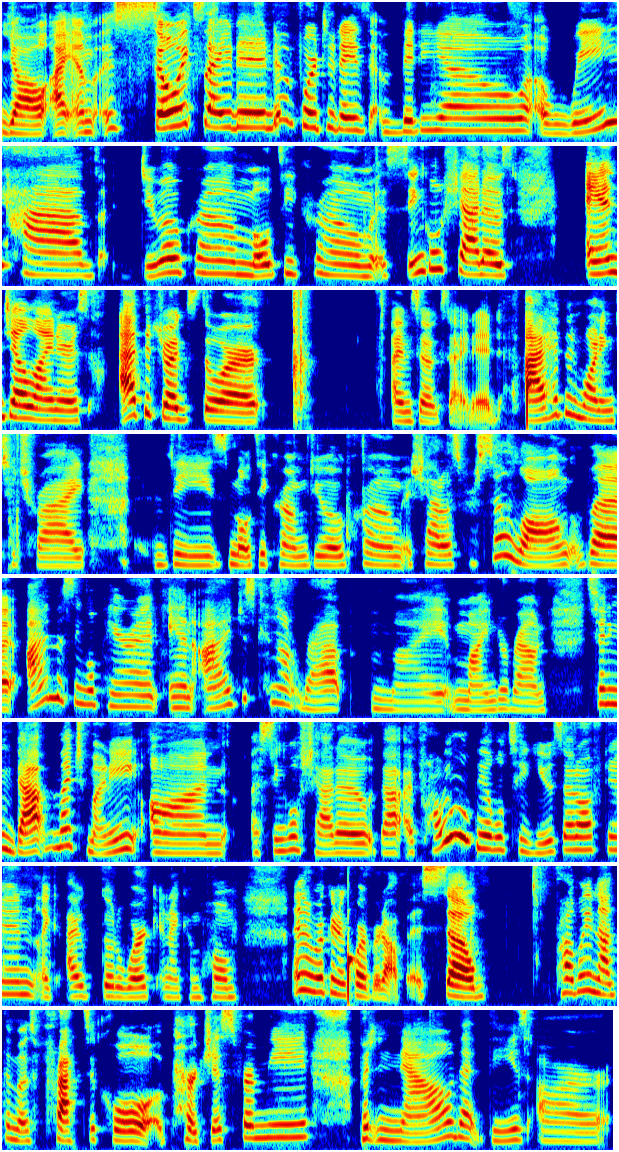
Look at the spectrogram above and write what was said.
Y'all, I am so excited for today's video. Uh, we have duochrome, multi-chrome, single shadows, and gel liners at the drugstore. I'm so excited. I have been wanting to try these multi-chrome, duochrome shadows for so long, but I'm a single parent and I just cannot wrap my mind around spending that much money on a single shadow that I probably won't be able to use that often. Like I go to work and I come home and I work in a corporate office. So probably not the most practical purchase for me, but now that these are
